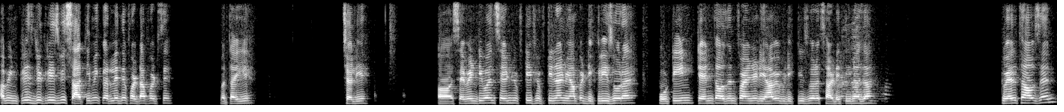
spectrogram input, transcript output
अब इंक्रीज डिक्रीज भी साथ ही में कर लेते फटाफट से। बताइए। चलिए। Seventy one, seven fifty fifty nine यहाँ पे डिक्रीज हो रहा है। Fourteen, ten thousand five hundred यहाँ पे भी डिक्रीज हो रहा है, साढ़े तीन हज़ार। Twelve thousand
